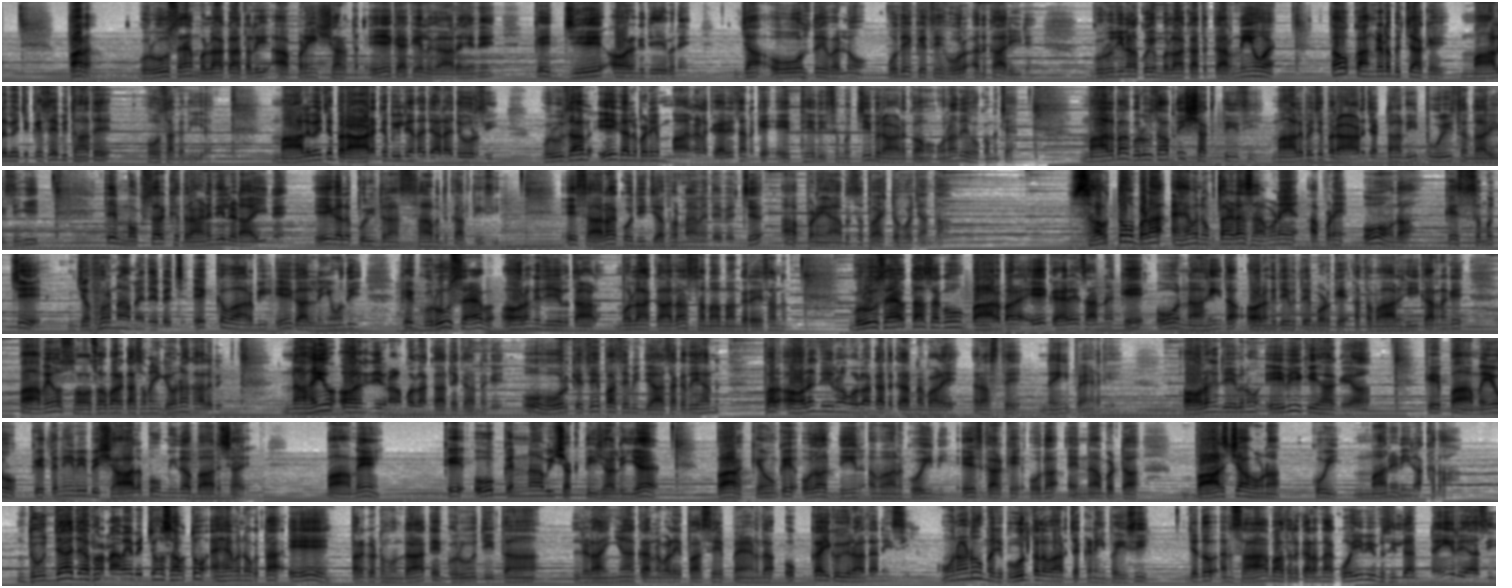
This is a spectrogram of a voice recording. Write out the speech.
ਪਰ ਗੁਰੂ ਸਾਹਿਬ ਮੁਲਾਕਾਤ ਲਈ ਆਪਣੀ ਸ਼ਰਤ ਇਹ ਕਹਿ ਕੇ ਲਗਾ ਰਹੇ ਨੇ ਕਿ ਜੇ ਔਰੰਗਜ਼ੇਬ ਨੇ ਜਾਂ ਉਸ ਦੇ ਵੱਲੋਂ ਉਹਦੇ ਕਿਸੇ ਹੋਰ ਅਧਿਕਾਰੀ ਨੇ ਗੁਰੂ ਜੀ ਨਾਲ ਕੋਈ ਮੁਲਾਕਾਤ ਕਰਨੀ ਹੋਵੇ, ਤਾਂ ਉਹ ਕਾਂਗੜ ਵਿੱਚ ਆ ਕੇ ਮਾਲ ਵਿੱਚ ਕਿਸੇ ਵੀ ਥਾਂ ਤੇ ਹੋ ਸਕਦੀ ਹੈ। ਮਾਲ ਵਿੱਚ ਬਰਾੜ ਕਬੀਲਿਆਂ ਦਾ ਜ਼ਿਆਦਾ ਜ਼ੋਰ ਸੀ। ਗੁਰੂ ਸਾਹਿਬ ਇਹ ਗੱਲ ਬੜੇ ਮਾਣ ਨਾਲ ਕਹਿ ਰਹੇ ਸਨ ਕਿ ਇੱਥੇ ਦੀ ਸਮੁੱਚੀ ਬਰਾੜ ਕੌਮ ਉਹਨਾਂ ਦੇ ਹੁਕਮ 'ਚ ਹੈ। ਮਾਲਵਾ ਗੁਰੂ ਸਾਹਿਬ ਦੀ ਸ਼ਕਤੀ ਸੀ। ਮਾਲਵੇ 'ਚ ਬਰਾੜ ਜੱਟਾਂ ਦੀ ਪੂਰੀ ਸਰਦਾਰੀ ਸੀਗੀ ਤੇ ਮੁਕਸਰ ਖਿਦਰਾਣੇ ਦੀ ਲੜਾਈ ਨੇ ਇਹ ਗੱਲ ਪੂਰੀ ਤਰ੍ਹਾਂ ਸਾਬਤ ਕਰਤੀ ਸੀ। ਇਹ ਸਾਰਾ ਕੁਝ ਹੀ ਜਫਰਨਾਮੇ ਦੇ ਵਿੱਚ ਆਪਣੇ ਆਪ ਸਪਸ਼ਟ ਹੋ ਜਾਂਦਾ। ਸਭ ਤੋਂ ਬੜਾ ਅਹਿਮ ਨੁਕਤਾ ਜਿਹੜਾ ਸਾਹਮਣੇ ਆਪਣੇ ਉਹ ਆਉਂਦਾ ਕਿ ਸਮੁੱਚੇ ਜਫਰਨਾਮੇ ਦੇ ਵਿੱਚ ਇੱਕ ਵਾਰ ਵੀ ਇਹ ਗੱਲ ਨਹੀਂ ਆਉਂਦੀ ਕਿ ਗੁਰੂ ਸਾਹਿਬ ਔਰੰਗਜ਼ੇਬ ਨਾਲ ਮੁਲਾਕਾਤ ਦਾ ਸਮਾਂ ਮੰਗ ਰਹੇ ਸਨ। ਗੁਰੂ ਸਾਹਿਬ ਤਾਂ ਸਗੋਂ ਬਾਰ-ਬਾਰ ਇਹ ਕਹਿ ਰਹੇ ਸਨ ਕਿ ਉਹ ਨਾ ਹੀ ਤਾਂ ਔਰੰਗਜ਼ੇਬ ਤੇ ਮੁੜ ਕੇ ਅਤਵਾਰ ਹੀ ਕਰਨਗੇ, ਭਾਵੇਂ ਉਹ 100-100 ਵਾਰ ਕਾ ਸਮਾਂ ਹੀ ਕਿਉਂ ਨਾ ਖਾ ਲਵੇ। ਨਾ ਹੀ ਉਹ ਔਰੰਗਜ਼ੇਬ ਨਾਲ ਮੁਲਾਕਾਤ ਕਰਨਗੇ। ਉਹ ਹੋਰ ਕਿਸੇ ਪਾਸੇ ਵੀ ਜਾ ਸਕਦੇ ਹਨ, ਪਰ ਔਰੰਗਜ਼ੇਬ ਨਾਲ ਮੁਲਾਕਾਤ ਕਰਨ ਵਾਲੇ ਰਸਤੇ ਨਹੀਂ ਪੈਣਗੇ। ਔਰੰਗਜ਼ੇਬ ਨੂੰ ਇਹ ਵੀ ਕਿਹਾ ਗਿਆ ਕਿ ਭਾਵੇਂ ਉਹ ਕਿਤਨੀ ਵੀ ਵਿਸ਼ਾਲ ਭੂਮੀ ਦਾ ਬਾਦਸ਼ਾਹ ਹੈ ਭਾਵੇਂ ਕਿ ਉਹ ਕਿੰਨਾ ਵੀ ਸ਼ਕਤੀਸ਼ਾਲੀ ਹੈ, ਪਰ ਕਿਉਂਕਿ ਉਹਦਾ ਦੀਨ ਅਮਾਨ ਕੋਈ ਨਹੀਂ, ਇਸ ਕਰਕੇ ਉਹਦਾ ਇੰਨਾ ਵੱਡਾ ਬਾਦਸ਼ਾਹ ਹੋਣਾ ਕੋਈ ਮਾਨੇ ਨਹੀਂ ਰੱਖਦਾ। ਦੂਜਾ ਜਫਰਨਾਮੇ ਵਿੱਚੋਂ ਸਭ ਤੋਂ ਅਹਿਮ ਨੁਕਤਾ ਇਹ ਪ੍ਰਗਟ ਹੁੰਦਾ ਕਿ ਗੁਰੂ ਜੀ ਤਾਂ ਲੜਾਈਆਂ ਕਰਨ ਵਾਲੇ ਪਾਸੇ ਪੈਣ ਦਾ ਉੱਕਾ ਹੀ ਕੋਈ ਇਰਾਦਾ ਨਹੀਂ ਸੀ। ਉਹਨਾਂ ਨੂੰ ਮਜਬੂਰ ਤਲਵਾਰ ਚੱਕਣੀ ਪਈ ਸੀ। ਜਦੋਂ ਇਨਸਾਫ ਹਾਸਲ ਕਰਨ ਦਾ ਕੋਈ ਵੀ ਵਸੀਲਾ ਨਹੀਂ ਰਿਹਾ ਸੀ,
